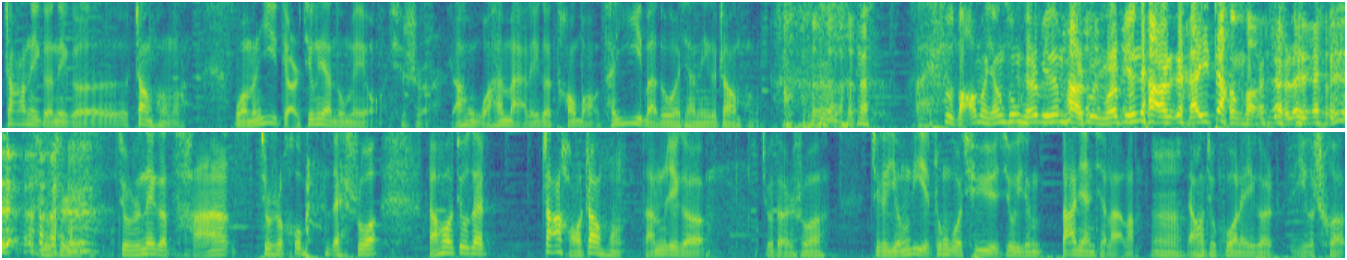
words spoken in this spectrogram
扎那个那个帐篷嘛。我们一点经验都没有，其实，然后我还买了一个淘宝才一百多块钱的一个帐篷，四宝嘛，洋葱皮儿、避孕套、处女膜、避孕套，这还一帐篷，就是 就是 就是那个惨，就是后边再说，然后就在扎好帐篷，咱们这个就等于说这个营地中国区域就已经搭建起来了，嗯，然后就过来一个一个车，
